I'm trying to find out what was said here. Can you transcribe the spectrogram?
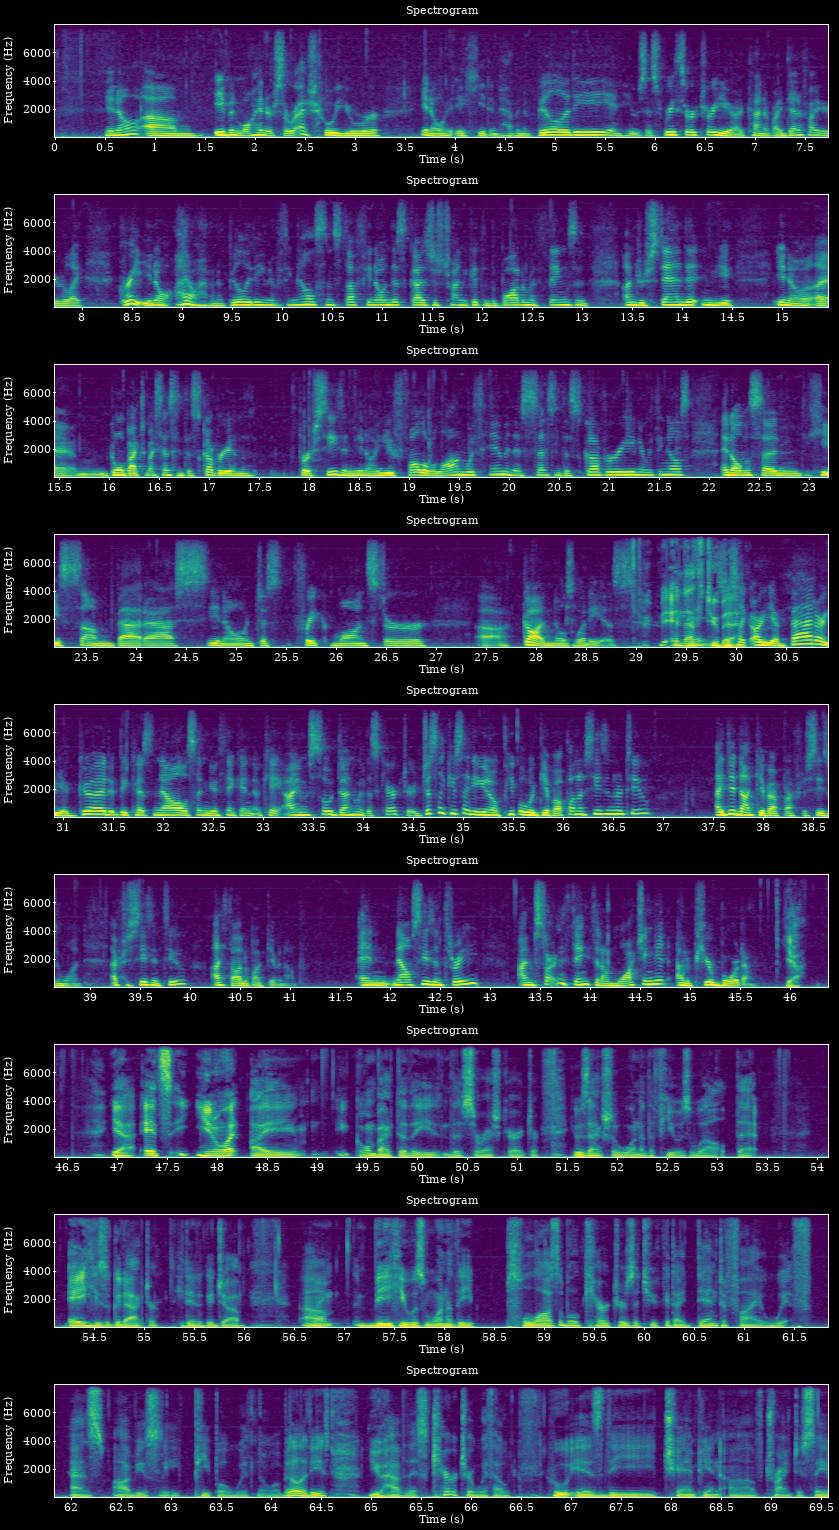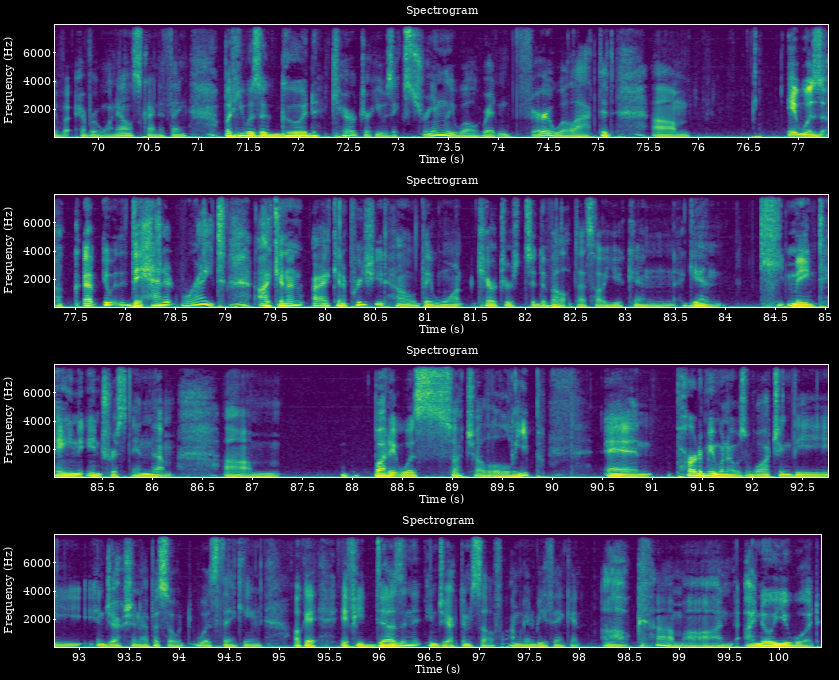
You know, um, even Mohinder Suresh, who you were, you know, he didn't have an ability and he was this researcher. You kind of identified. You were like, great, you know, I don't have an ability and everything else and stuff, you know, and this guy's just trying to get to the bottom of things and understand it. And you, you know, um, going back to my sense of discovery and the first season, you know, you follow along with him and his sense of discovery and everything else, and all of a sudden he's some badass, you know, just freak monster. Uh, God knows what he is. And that's right? too it's bad. Just like, are you bad? Are you good? Because now all of a sudden you're thinking, okay, I'm so done with this character. Just like you said, you know, people would give up on a season or two. I did not give up after season one. After season two, I thought about giving up. And now season three, I'm starting to think that I'm watching it out of pure boredom. Yeah. Yeah, it's you know what I going back to the the Suresh character. He was actually one of the few as well that a he's a good actor. He did a good job. Um, B he was one of the plausible characters that you could identify with. As obviously people with no abilities, you have this character without, who is the champion of trying to save everyone else, kind of thing. But he was a good character. He was extremely well written, very well acted. Um, it was a, it, they had it right. I can I can appreciate how they want characters to develop. That's how you can again keep, maintain interest in them. Um, but it was such a leap, and part of me when I was watching the injection episode was thinking, okay, if he doesn't inject himself, I'm going to be thinking, oh come on, I know you would.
